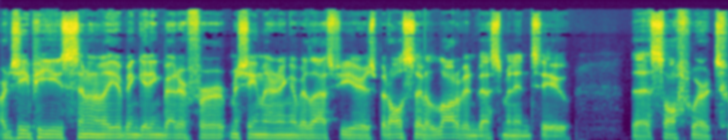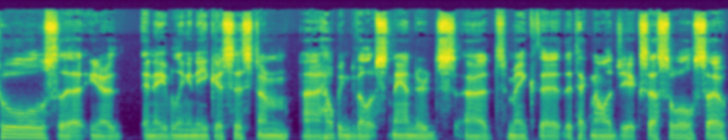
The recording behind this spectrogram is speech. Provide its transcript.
Our GPUs similarly have been getting better for machine learning over the last few years, but also a lot of investment into the software tools, uh, you know, enabling an ecosystem, uh, helping develop standards uh, to make the the technology accessible. So,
